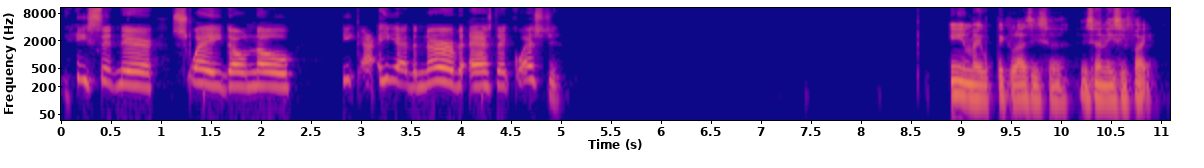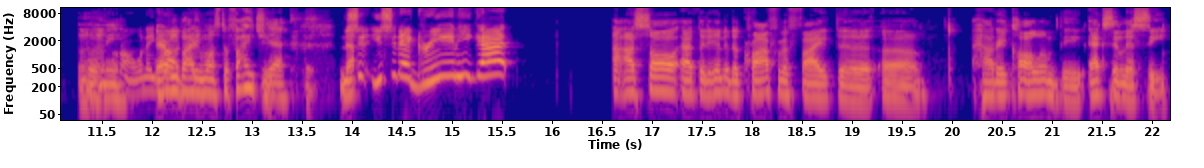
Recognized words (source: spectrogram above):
He's sitting there, Sway don't know. He he had the nerve to ask that question. In my weight class is a is an easy fight for Mhm. me. Hold on, when they brought, Everybody wants to fight you. Yeah, you, see, you see that grin he got? I I saw at the end of the Crawford fight the uh, how they call him the excellency,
